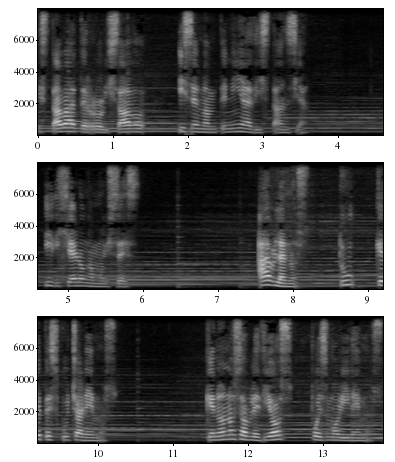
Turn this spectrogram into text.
Estaba aterrorizado y se mantenía a distancia. Y dijeron a Moisés, Háblanos, tú que te escucharemos. Que no nos hable Dios, pues moriremos.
